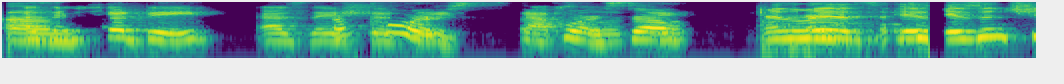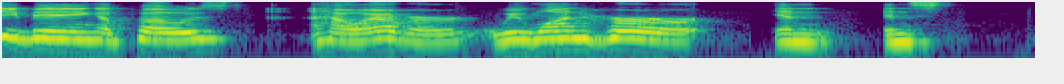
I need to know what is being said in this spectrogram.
um, as they should be, as they of should course, be. Of course. So, and Liz, is, not she being opposed? However, we won her in in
